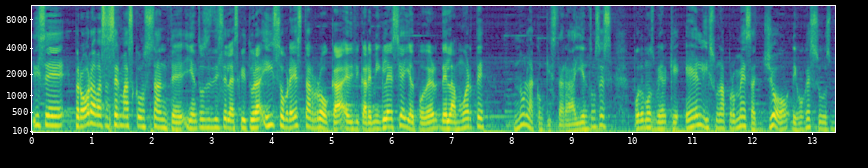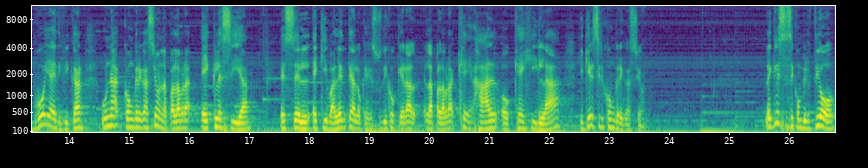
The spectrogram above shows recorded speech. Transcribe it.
Dice, pero ahora vas a ser más constante. Y entonces dice la escritura, y sobre esta roca edificaré mi iglesia y el poder de la muerte no la conquistará. Y entonces podemos ver que Él hizo una promesa. Yo, dijo Jesús, voy a edificar una congregación. La palabra eclesía es el equivalente a lo que Jesús dijo que era la palabra quejal o quejilá, que quiere decir congregación. La iglesia se convirtió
